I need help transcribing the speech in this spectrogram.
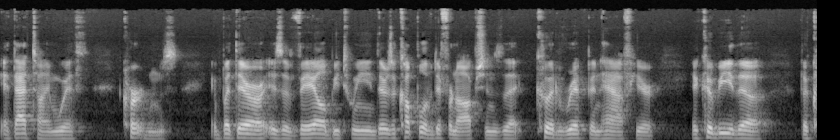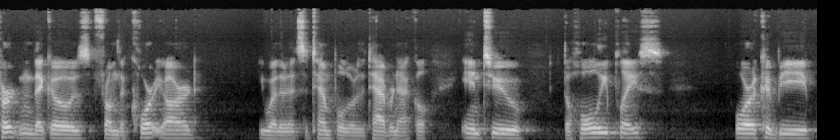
at that time with curtains, but there is a veil between, there's a couple of different options that could rip in half here. It could be the, the curtain that goes from the courtyard, whether it's the temple or the tabernacle, into the holy place, or it could be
